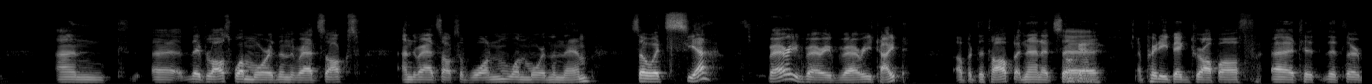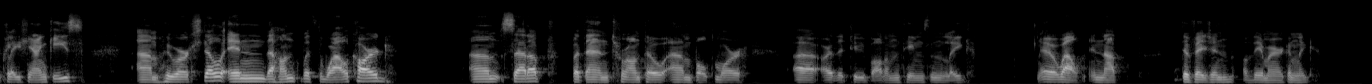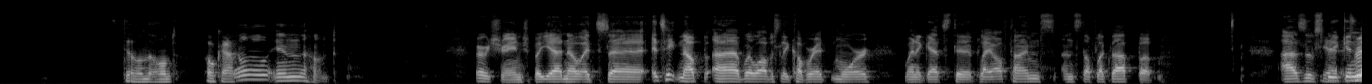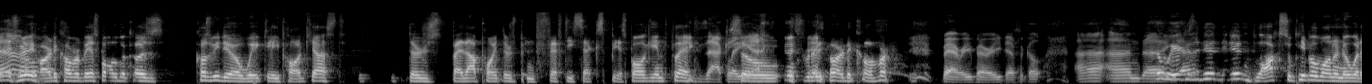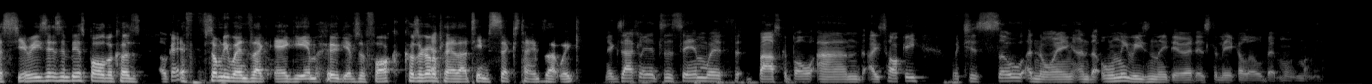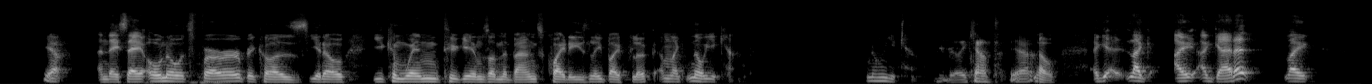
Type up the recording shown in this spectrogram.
and uh, they've lost one more than the Red Sox, and the Red Sox have won one more than them. So it's yeah, it's very, very, very tight up at the top, and then it's Okay. a, a pretty big drop off uh, to the third place Yankees, um, who are still in the hunt with the wild card um, setup, but then Toronto and Baltimore uh, are the two bottom teams in the league. Uh, well, in that division of the American League, Still in the hunt. Okay. still in the hunt. Very strange, but yeah, no, it's uh, it's heating up. Uh, we'll obviously cover it more when it gets to playoff times and stuff like that. But as of Yeah, it's, speaking re- now, it's really hard to cover baseball because because we do a weekly podcast. There's by that point there's been 56 baseball games played. Exactly, So yeah. it's really hard to cover. very very difficult. Uh, and uh, So weird yeah, they, do, they do it in blocks, so people want to know what a series is in baseball because okay, if somebody wins like a game, who gives a fuck? Because they're going Yeah. to play that team six times that week. exactly. It's the same with basketball and ice hockey, which is so annoying. And the only reason they do it is to make a little bit more money. Yeah. And they say, "Oh no, it's fair because you know you can win two games on the bounce quite easily by fluke." I'm like, "No, you can't. No, you can't. You really can't. Yeah. No, I get like I I get it. Like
